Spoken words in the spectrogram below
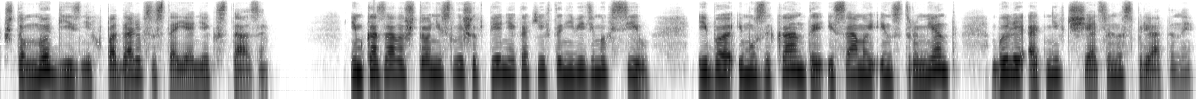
что многие из них впадали в состояние экстаза. Им казалось, что они слышат пение каких-то невидимых сил, ибо и музыканты, и самый инструмент были от них тщательно спрятаны.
